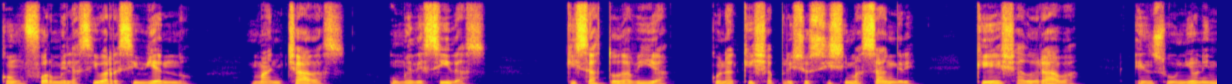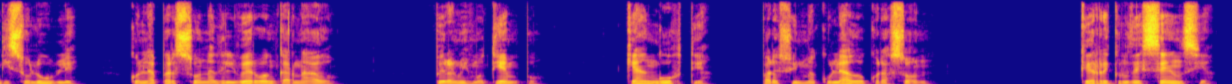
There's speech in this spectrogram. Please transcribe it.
conforme las iba recibiendo, manchadas, humedecidas, quizás todavía con aquella preciosísima sangre que ella adoraba en su unión indisoluble con la persona del Verbo encarnado, pero al mismo tiempo, qué angustia para su inmaculado corazón, qué recrudescencia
